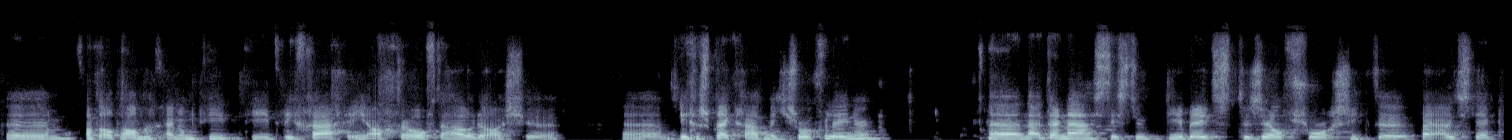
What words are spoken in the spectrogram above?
Um, het altijd handig zijn om die, die drie vragen in je achterhoofd te houden als je ehm, in gesprek gaat met je zorgverlener. Eh, nou, daarnaast is natuurlijk diabetes de zelfzorgziekte bij uitstek.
